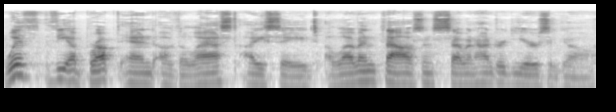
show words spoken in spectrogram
With the abrupt end of the last ice age, 11,700 years ago,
